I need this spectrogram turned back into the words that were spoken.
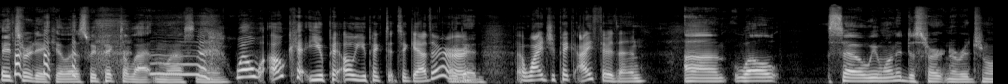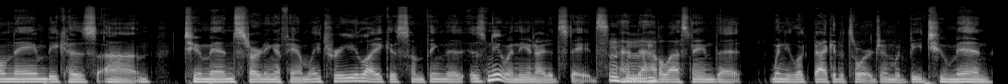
it's ridiculous. We picked a Latin last name. Well, okay. You pi- Oh, you picked it together? Or? did. Uh, Why'd you pick Either then? Um, well, so we wanted to start an original name because um, two men starting a family tree like is something that is new in the United States, and to have a last name that. When you look back at its origin, would be two men.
